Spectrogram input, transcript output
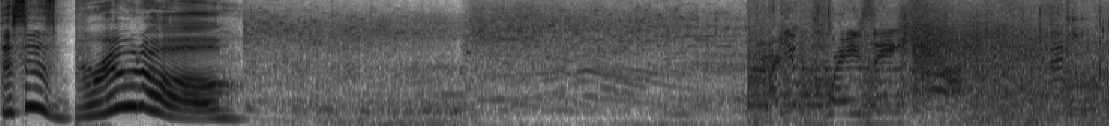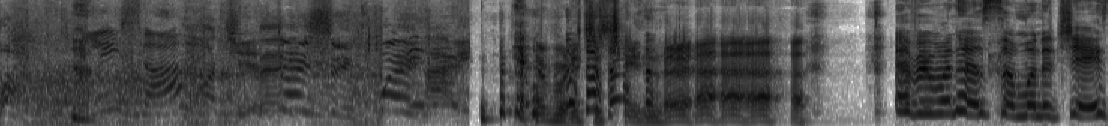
This is brutal. Are you crazy? Lisa? Stacy, wait! Everybody's just chasing her. Everyone has someone to chase.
